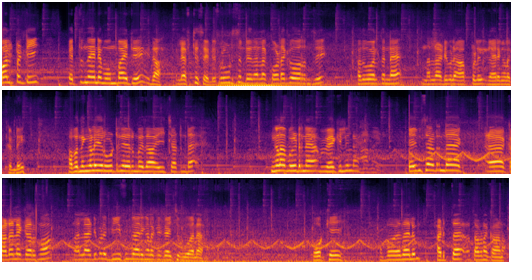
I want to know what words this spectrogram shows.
കോൽപ്പെട്ടി എത്തുന്നതിന് മുമ്പായിട്ട് ഇതാ ലെഫ്റ്റ് സൈഡ് ഫ്രൂട്ട്സ് ഉണ്ട്. നല്ല കൊടക് ഓറഞ്ച് അതുപോലെ തന്നെ നല്ല അടിപൊളി ആപ്പിൾ കാര്യങ്ങളൊക്കെ ഉണ്ട്. അപ്പോൾ നിങ്ങൾ ഈ റൂട്ടിൽ വരുമ്പോൾ ഇതാ ഈ ചേട്ടന്റെ നിങ്ങളെ വീടിനെ വേക്കിലില്ലേ ജെയിംസ് ചേട്ടന്റെ കടയിലേക്ക് ഇറങ്ങുക. നല്ല അടിപൊളി ബീഫും കാര്യങ്ങളൊക്കെ കഴിച്ച് പോകാം ഓക്കെ. അപ്പോൾ ഏതായാലും അടുത്ത തവണ കാണാം.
